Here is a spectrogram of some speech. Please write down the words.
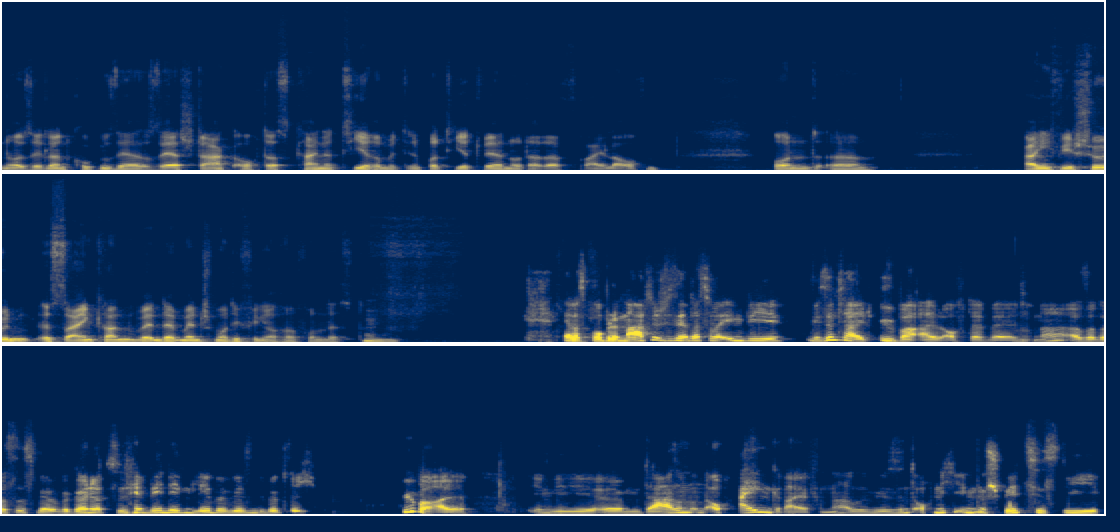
Neuseeland gucken sehr, sehr stark auch, dass keine Tiere mit importiert werden oder da freilaufen. Und äh, eigentlich wie schön es sein kann, wenn der Mensch mal die Finger davon lässt. Mhm. Ja, das Problematische ist ja, dass wir irgendwie, wir sind halt überall auf der Welt. Ja. Ne? Also das ist, wir, wir gehören ja zu den wenigen Lebewesen, die wirklich überall irgendwie ähm, da sind und auch eingreifen. Ne? Also wir sind auch nicht irgendeine Spezies, die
